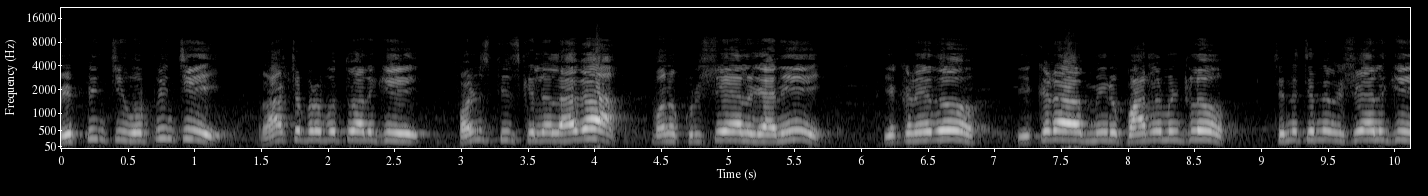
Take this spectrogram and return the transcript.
మెప్పించి ఒప్పించి రాష్ట్ర ప్రభుత్వానికి ఫండ్స్ తీసుకెళ్ళేలాగా మనం కృషి చేయాలి. కానీ ఇక్కడేదో ఇక్కడ మీరు పార్లమెంట్లో చిన్న చిన్న విషయాలకి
